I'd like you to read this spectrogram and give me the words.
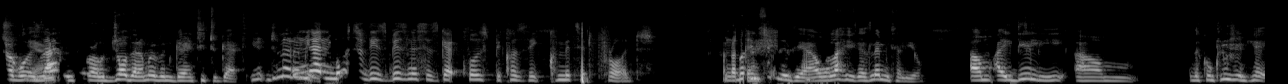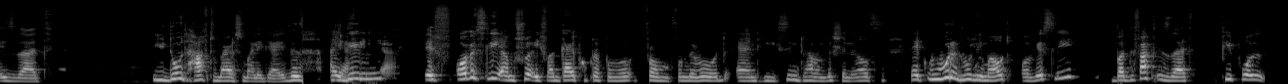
struggle Yeah. exactly for a job that I'm not even guaranteed to get? You, do you know what I And mean? then most of these businesses get closed because they committed fraud. I'm not But the going to. thing is, yeah, wallahi, you guys, let me tell you. Um, ideally, um, the conclusion here is that you don't have to marry a Somali guy. There's Yeah. ideally, Yeah. If obviously, I'm sure if a guy popped up from from from the road and he seemed to have ambition and else, like we wouldn't rule him out, obviously. But the fact is that people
